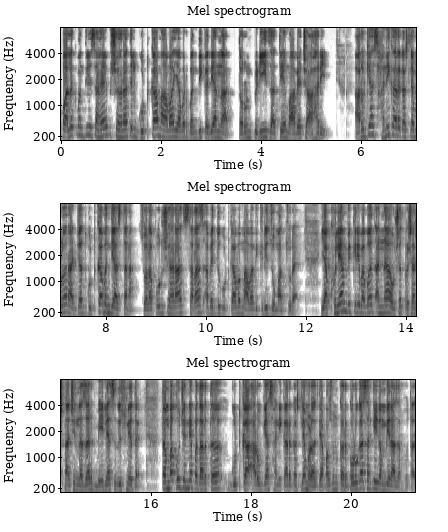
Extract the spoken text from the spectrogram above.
पालकमंत्री साहेब शहरातील गुटखा मावा यावर बंदी कधी आणणार? तरुण पिढी जाते माव्याच्या आहारी. आरोग्यास हानिकारक असल्यामुळे राज्यात गुटखा बंदी असताना सोलापूर शहरात सरास अवैध गुटखा व मावा विक्री जोमात सुरू आहे. या खुल्याम विक्रीबाबत अन्न औषध प्रशासनाची नजर मेल्याचं दिसून येत आहे तंबाखूजन्य पदार्थ गुटखा आरोग्यास हानिकारक असल्यामुळे त्यापासून कर्करोगासारखे गंभीर आजार होतात.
